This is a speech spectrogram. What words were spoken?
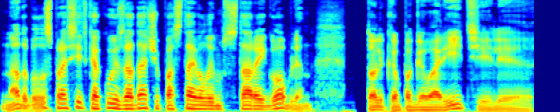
Надо было спросить, какую задачу поставил им старый гоблин. Только поговорить или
